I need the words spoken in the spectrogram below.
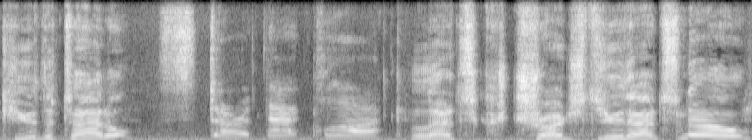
cue the title, Start that clock. let's trudge through that snow.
